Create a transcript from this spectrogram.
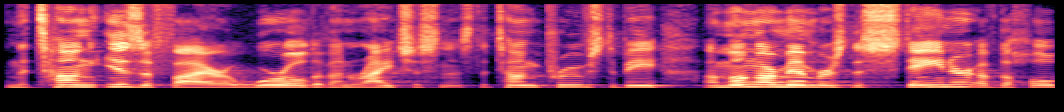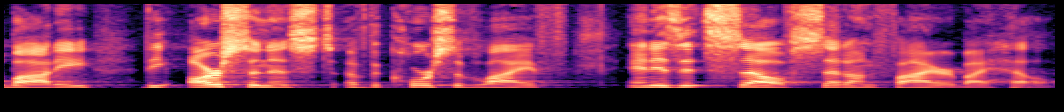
And the tongue is a fire, a world of unrighteousness. The tongue proves to be among our members the stainer of the whole body, the arsonist of the course of life, and is itself set on fire by hell.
